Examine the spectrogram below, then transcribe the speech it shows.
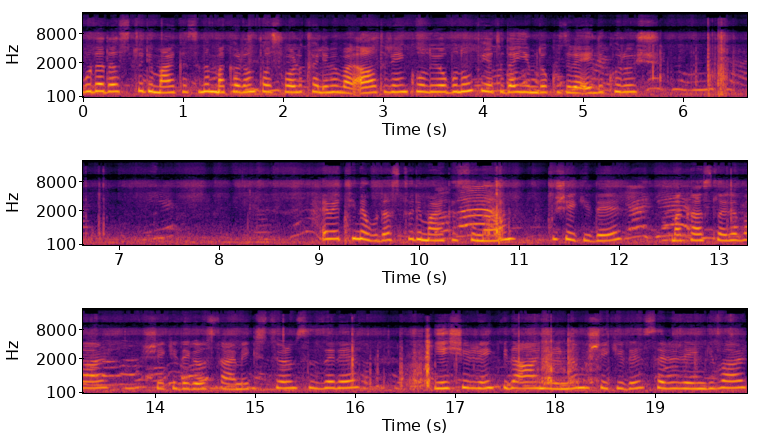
Burada da Studi markasının makaron fosforlu kalemi var. 6 renk oluyor. Bunun fiyatı da 29 lira 50 kuruş. Evet yine burada Studi markasının bu şekilde makasları var. Şu şekilde göstermek istiyorum sizlere. Yeşil renk bir de aynı ürünün bu şekilde sarı rengi var.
